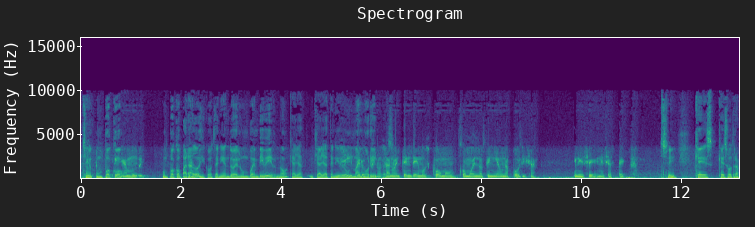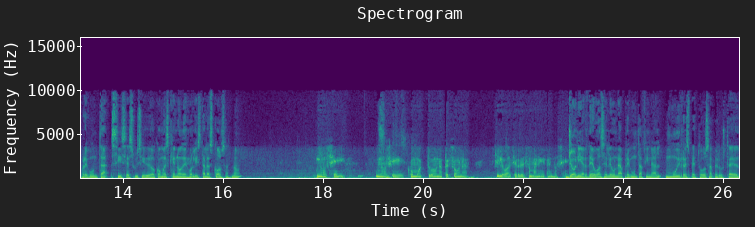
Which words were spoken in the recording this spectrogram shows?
Sí, un poco, Ella muy- un poco paradójico, teniendo él un buen vivir, ¿no? Que haya, que haya tenido Sí, un mal pero, morir. pues, o pues. sea, no entendemos cómo, cómo él no tenía una póliza en ese, en ese aspecto. Sí, que es, que es otra pregunta, si se suicidó, ¿cómo es que no dejó listas las cosas, no? No sé, no Sí. sé cómo actúa una persona si lo va a hacer de esa manera, no sé. Johnny, debo hacerle una pregunta final muy respetuosa, pero usted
